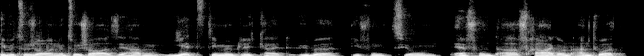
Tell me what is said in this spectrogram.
Liebe Zuschauerinnen und Zuschauer, Sie haben jetzt die Möglichkeit, über die Funktion F und A Frage und Antwort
